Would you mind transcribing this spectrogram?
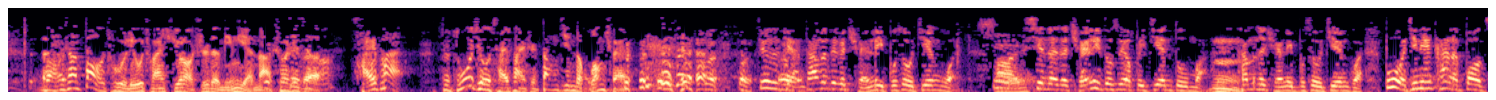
网上到处流传徐老师的名言呐，说这个裁判。就足球裁判是当今的皇权，不不，就是讲他们这个权利不受监管啊，现在的权利都是要被监督嘛，嗯他们的权利不受监管。不过我今天看了报纸，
